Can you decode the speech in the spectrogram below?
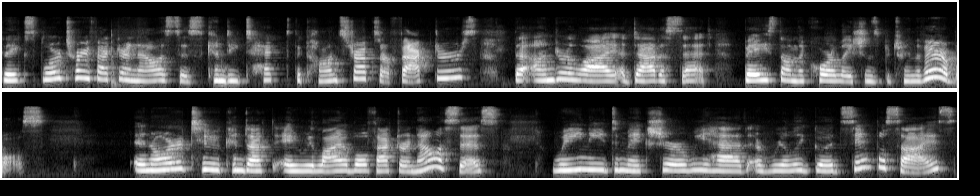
The exploratory factor analysis can detect the constructs or factors that underlie a data set based on the correlations between the variables. In order to conduct a reliable factor analysis, we need to make sure we had a really good sample size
